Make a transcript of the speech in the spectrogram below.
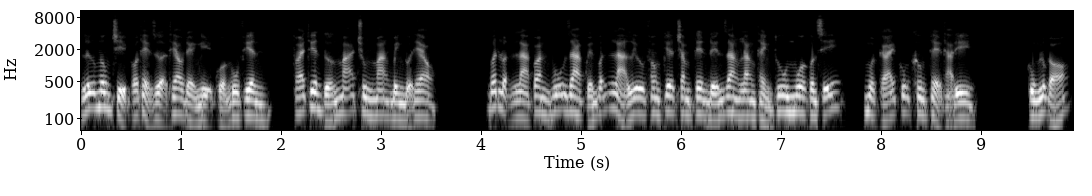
lữ mông chỉ có thể dựa theo đề nghị của ngô phiên, phái thiên tướng mã trung mang binh đuổi theo. Bất luận là quan vũ gia quyến vẫn là lưu phong kia trăm tên đến giang lăng thành thu mua quân sĩ, một cái cũng không thể thả đi. Cùng lúc đó,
